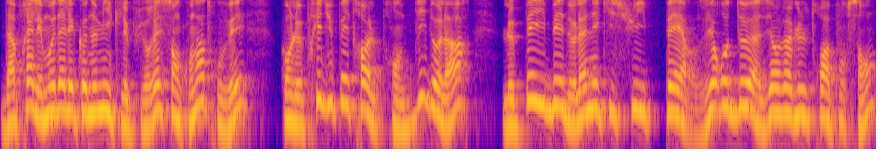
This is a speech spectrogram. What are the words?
d'après les modèles économiques les plus récents qu'on a trouvés, quand le prix du pétrole prend 10 dollars, le PIB de l'année qui suit perd 0,2 à 0,3%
